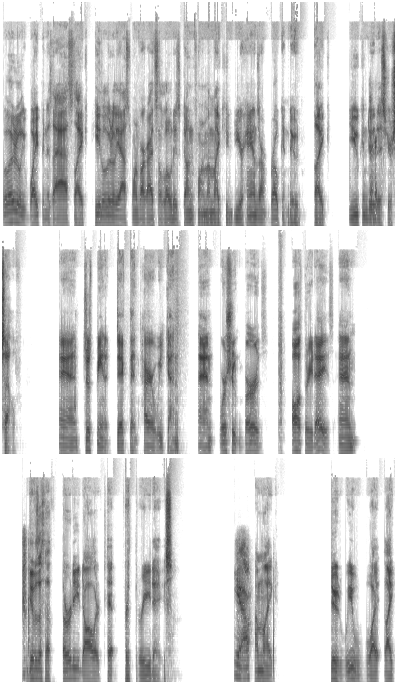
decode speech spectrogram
literally wiping his ass. Like he literally asked one of our guys to load his gun for him. I'm like, your hands aren't broken, dude. Like you can do Right. this yourself. And just being a dick the entire weekend. And we're shooting birds all three days and gives us a $30 tip for three days. yeah, I'm like, dude, we wipe like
